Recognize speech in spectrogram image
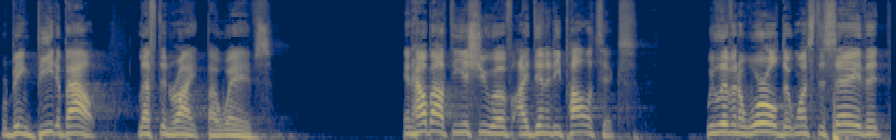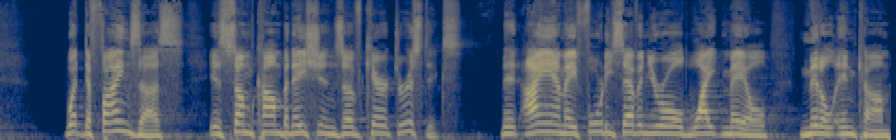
we're being beat about left and right by waves. And how about the issue of identity politics? We live in a world that wants to say that what defines us is some combinations of characteristics that I am a 47 year old white male, middle income.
